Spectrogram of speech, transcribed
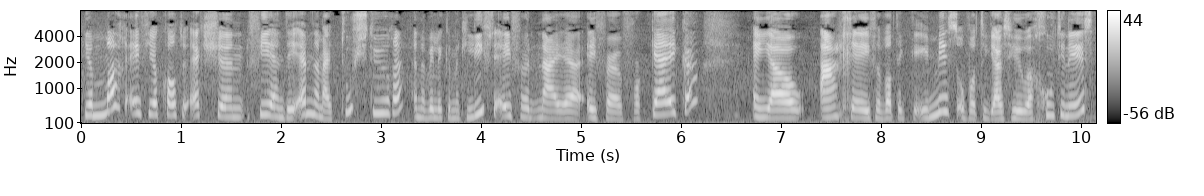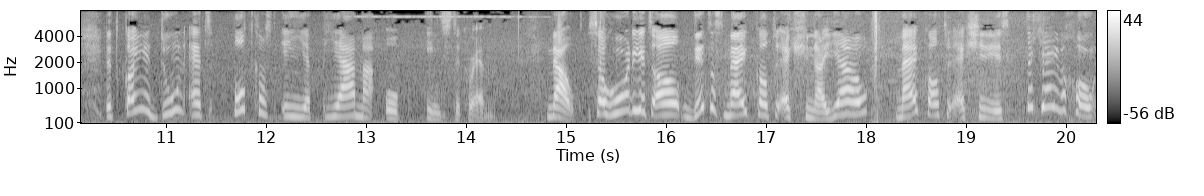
Je mag even je call to action via een DM naar mij toesturen. En dan wil ik er met liefde even, naar je, even voor kijken. En jou aangeven wat ik erin mis of wat er juist heel erg goed in is. Dat kan je doen, het podcast in je pyjama op Instagram. Nou, zo hoorde je het al. Dit is mijn call to action naar jou. Mijn call to action is dat jij me gewoon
